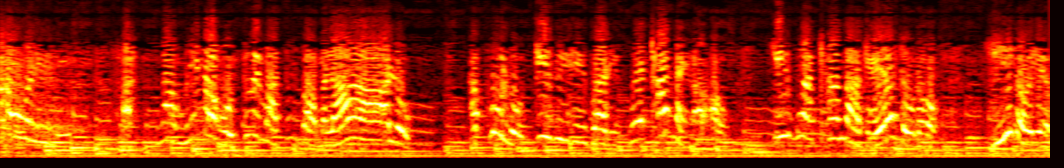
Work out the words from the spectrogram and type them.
အဝေးဟာငါမင်းတော့ကိုတွေ့မှတွေ့ပါမလားလို့အခုလို့ TV တွေဘာတွေဝယ်ထားနိုင်တော့အောင်ကြီးပွားချမ်းသာတယ်ဆိုတော့ကြီးတော်ရဲ့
